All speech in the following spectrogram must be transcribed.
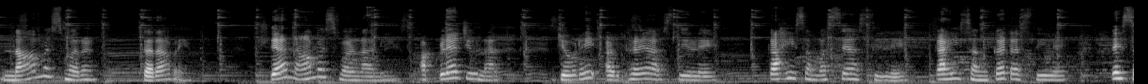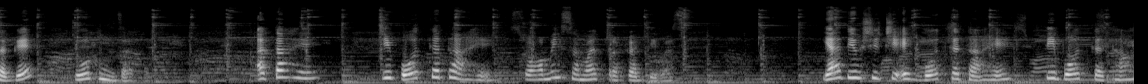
नामस्मरण करावे. त्या नामस्मरणाने आपल्या जीवनात जेवढे अडथळे असतील काही समस्या असतील काही संकट असतील ते सगळे दूर होऊन जातात. आता हे जी बोधकथा आहे स्वामी समर्थ प्रकट दिवस. या दिवशीची एक बोधकथा आहे ती बोधकथा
